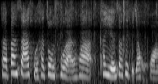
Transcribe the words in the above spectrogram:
它半沙土，它种出来的话，它颜色会比较黄。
